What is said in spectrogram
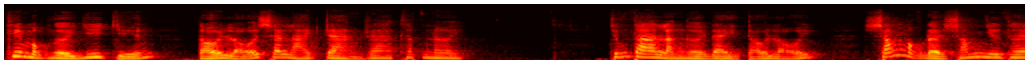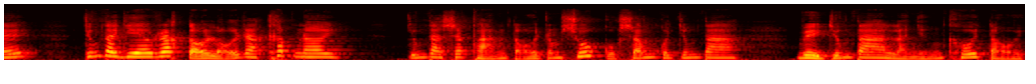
Khi một người di chuyển, tội lỗi sẽ lại tràn ra khắp nơi. Chúng ta là người đầy tội lỗi. Sống một đời sống như thế, chúng ta gieo rắc tội lỗi ra khắp nơi. Chúng ta sẽ phạm tội trong suốt cuộc sống của chúng ta vì chúng ta là những khối tội.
